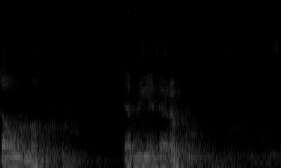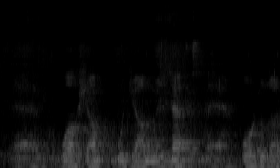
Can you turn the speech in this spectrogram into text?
sahurunu tebrik ederim. Ee, bu akşam bu camimizde e, ordudan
